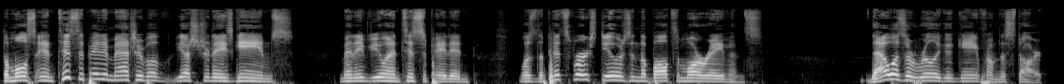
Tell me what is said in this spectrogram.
The most anticipated matchup of yesterday's games, many of you anticipated, was the Pittsburgh Steelers and the Baltimore Ravens. That was a really good game from the start.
